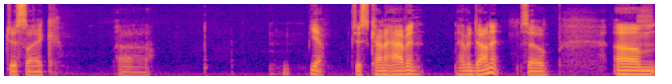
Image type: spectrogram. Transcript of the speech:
just like, uh, yeah, just kind of haven't haven't done it. So, um,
